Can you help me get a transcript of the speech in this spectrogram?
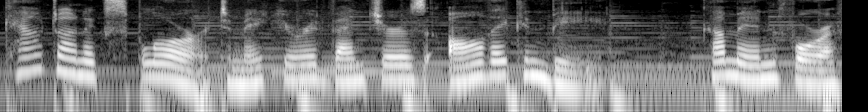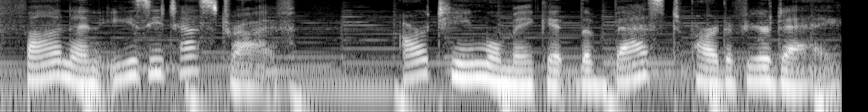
Count on Explorer to make your adventures all they can be. Come in for a fun and easy test drive. Our team will make it the best part of your day.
